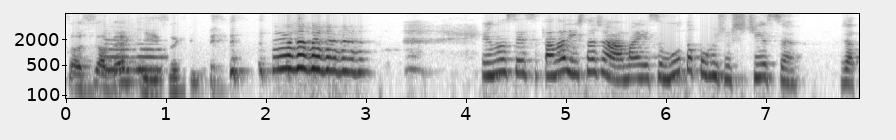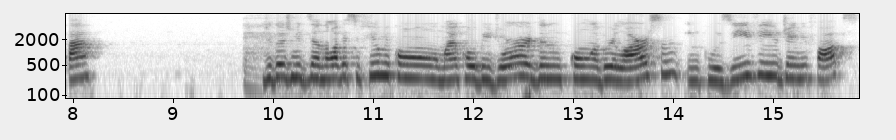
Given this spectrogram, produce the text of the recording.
Só saber aqui, isso aqui. Eu não sei se tá na lista já, mas Luta por Justiça já tá? de 2019, esse filme com Michael B. Jordan, com a Brie Larson, inclusive, e o Jamie Foxx,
